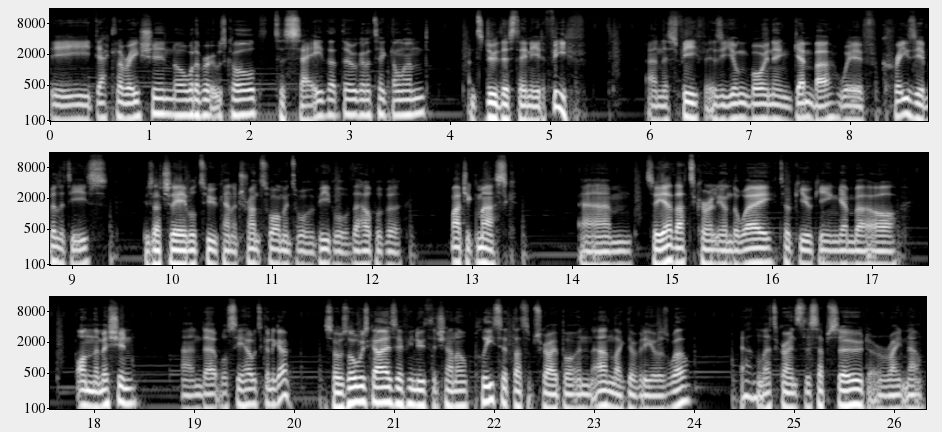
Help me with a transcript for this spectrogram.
the declaration or whatever it was called to say that they were going to take the land. And to do this, they need a thief. And this thief is a young boy named Gemba with crazy abilities, who's actually able to kind of transform into other people with the help of a magic mask. Um, so yeah, that's currently underway. Tokiyuki and Gemba are on the mission and uh, we'll see how it's going to go. So as always guys, if you're new to the channel, please hit that subscribe button and like the video as well. And let's go into this episode right now.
